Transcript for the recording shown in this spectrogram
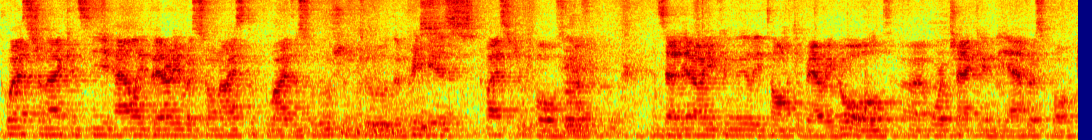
question. I can see Halle Berry was so nice to provide the solution to the previous question poser said, you know, you can really talk to Barry Gold uh, or check in the address book.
